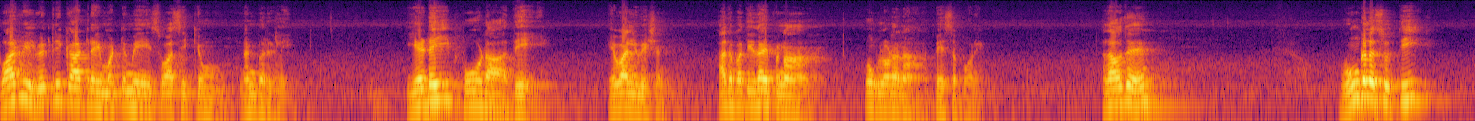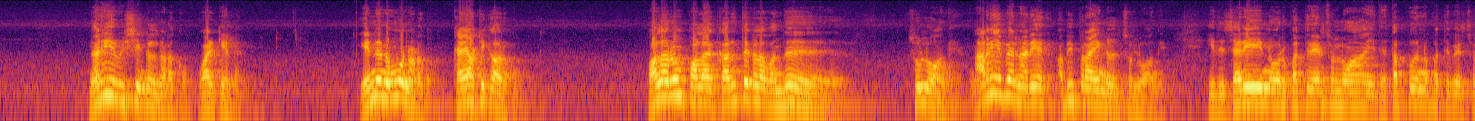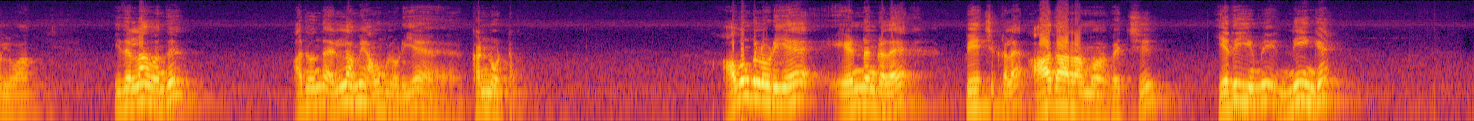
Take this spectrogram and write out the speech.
வாழ்வில் வெற்றி காற்றை மட்டுமே சுவாசிக்கும் நண்பர்களே. எடை போடாதே. எவால்யூவேஷன் அதை பற்றி தான் இப்போ நான் உங்களோட நான் பேச போகிறேன் அதாவது உங்களை சுற்றி நிறைய விஷயங்கள் நடக்கும் வாழ்க்கையில். என்னென்னமோ நடக்கும். கயாட்டிக்காக இருக்கும். பலரும் பல கருத்துக்களை வந்து சொல்லுவாங்க. நிறைய பேர் நிறைய அபிப்பிராயங்கள் சொல்லுவாங்க. இது சரின்னு ஒரு பத்து பேர் சொல்லுவான் இது தப்புன்னு பத்து பேர் சொல்லுவான். இதெல்லாம் வந்து அது வந்து எல்லாமே அவங்களுடைய கண்ணோட்டம். அவங்களுடைய எண்ணங்களை பேச்சுக்களை ஆதாரமாக வச்சு எதையுமே நீங்கள்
